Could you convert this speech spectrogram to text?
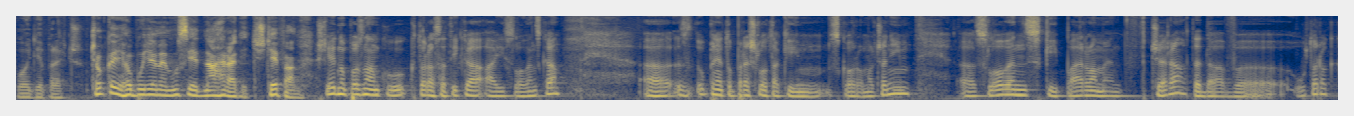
pôjde preč. Čo keď ho budeme musieť nahradiť? Štefan. Ešte jednu poznámku, ktorá sa týka aj Slovenska. Uh, úplne to prešlo takým skoro mlčaním. Uh, slovenský parlament včera, teda v útorok,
